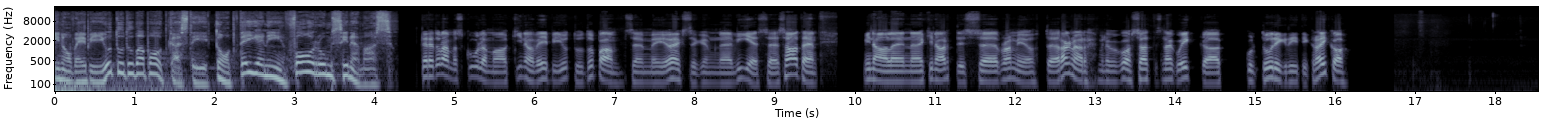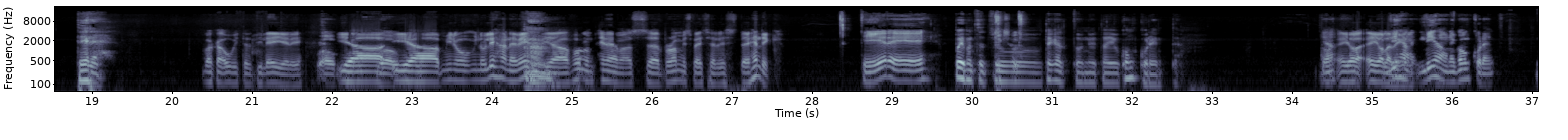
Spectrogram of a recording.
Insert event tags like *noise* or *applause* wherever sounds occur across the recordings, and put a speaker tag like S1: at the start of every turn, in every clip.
S1: kinoveebi Jututuba podcasti toob teieni Foorum Cinemas.
S2: tere tulemast kuulama kinoveebi Jututuba, see on meie üheksakümne viies saade. mina olen kinoartist, programmijuht Ragnar, minuga koos saates nagu ikka kultuurikriitik Raiko.
S3: tere
S2: väga huvitav delay oli
S4: wow.
S2: ja
S4: Wow.
S2: ja minu, minu lihane vend ja Foorum Cinemas programmispetsialist Hendrik.
S4: tere!
S3: Põhimõtteliselt ju tegelikult on ju ta ju konkurent.
S4: Jah.
S2: ei ole, ei ole
S4: liha
S2: tegelikult.,
S4: lihane konkurent.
